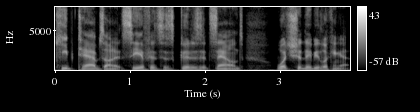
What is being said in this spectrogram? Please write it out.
keep tabs on it, see if it's as good as it sounds? What should they be looking at?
